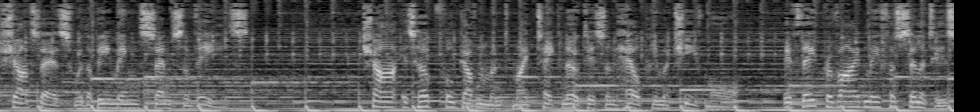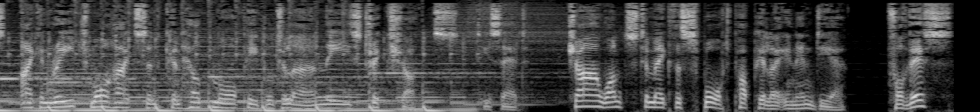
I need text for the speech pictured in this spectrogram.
Shah says with a beaming sense of ease. Shah is hopeful government might take notice and help him achieve more. If they provide me facilities, I can reach more heights and can help more people to learn these trick shots, he said. Shah wants to make the sport popular in India. For this,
